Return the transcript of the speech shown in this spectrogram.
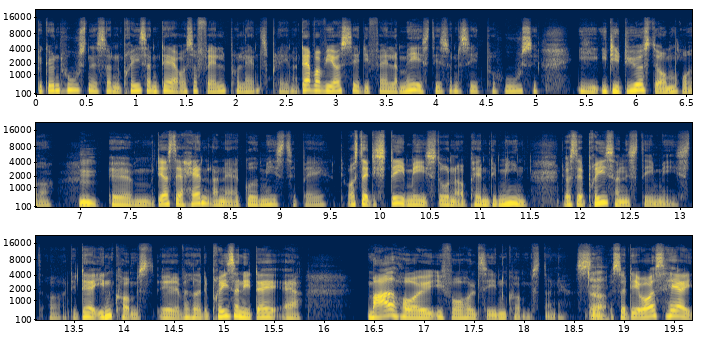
begyndte husene, sådan priserne der også at falde på landsplaner. Der hvor vi også ser, at de falder mest, det er sådan set på huse i, i de dyreste områder. Mm. Øhm, det er også der, handlerne er gået mest tilbage. Det er også der, de steg mest under pandemien. Det er også der, priserne steg mest. Og det er der indkomst, øh, hvad hedder det, priserne i dag er meget høje i forhold til indkomsterne. Så, ja. så det er jo også her,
